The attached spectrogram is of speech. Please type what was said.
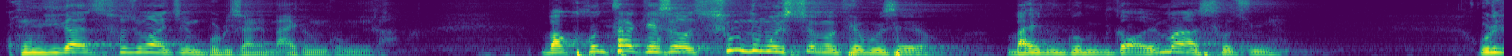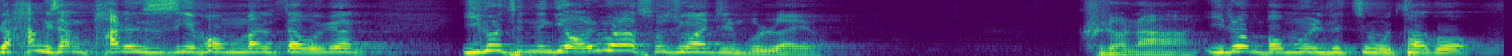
공기가 소중한지는 모르잖아요. 맑은 공기가. 막 혼탁해서 숨도 못 쉬는 거 대보세요. 맑은 공기가 얼마나 소중해. 우리가 항상 바른 스승의 법만 듣다 보면 이거 듣는 게 얼마나 소중한지는 몰라요. 그러나 이런 법문을 듣지 못하고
